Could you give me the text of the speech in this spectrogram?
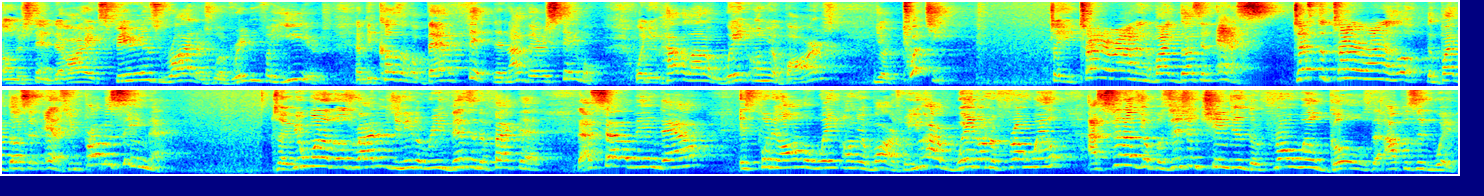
understand. There are experienced riders who have ridden for years, and because of a bad fit, they're not very stable. When you have a lot of weight on your bars, you're twitchy. So you turn around and the bike does an S just to turn around and look, the bike does an S. You've probably seen that. So if you're one of those riders, you need to revisit the fact that that saddle being down is putting all the weight on your bars. When you have weight on the front wheel, as soon as your position changes, the front wheel goes the opposite way.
